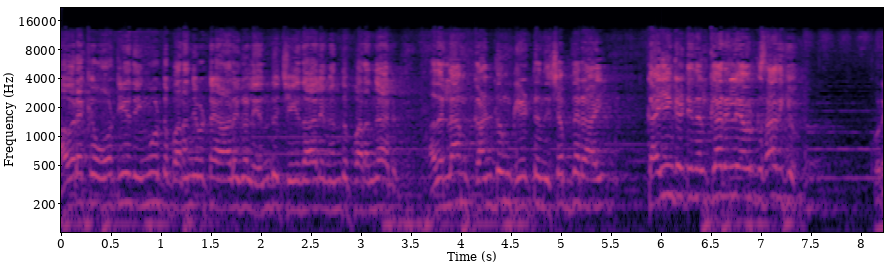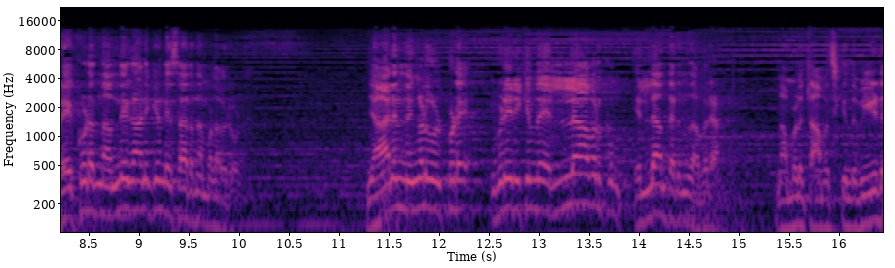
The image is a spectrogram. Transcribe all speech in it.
അവരൊക്കെ വോട്ട് ചെയ്ത് ഇങ്ങോട്ട് പറഞ്ഞുവിട്ട ആളുകൾ എന്ത് ചെയ്താലും എന്ത് പറഞ്ഞാലും അതെല്ലാം കണ്ടും കേട്ട് നിശബ്ദരായി കൈയും കെട്ടി നിൽക്കാനല്ലേ അവർക്ക് സാധിക്കും. കുറെ കൂടെ നന്ദി കാണിക്കണ്ടേ സാർ നമ്മൾ അവരോട് ഞാനും നിങ്ങളും ഉൾപ്പെടെ ഇവിടെ ഇരിക്കുന്ന എല്ലാവർക്കും എല്ലാം തരുന്നത് അവരാണ്. നമ്മൾ താമസിക്കുന്ന വീട്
